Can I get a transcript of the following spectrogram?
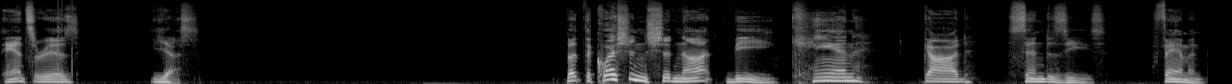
The answer is yes. But the question should not be can God send disease, famine,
